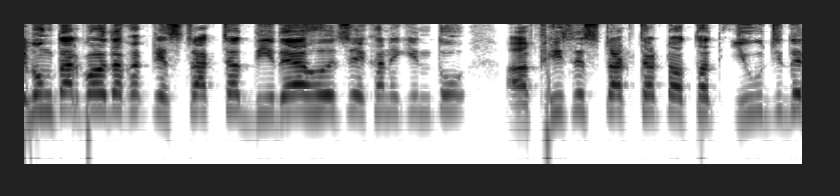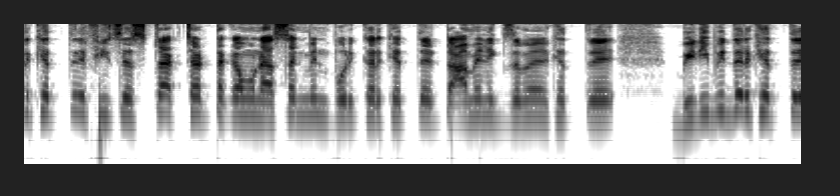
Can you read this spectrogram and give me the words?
এবং তারপরে দেখো একটা স্ট্রাকচার দিয়ে দেওয়া হয়েছে, এখানে কিন্তু ফিস স্ট্রাকচারটা অর্থাৎ ইউজিদের ক্ষেত্রে ফিস স্ট্রাকচারটা কেমন অ্যাসাইনমেন্ট পরীক্ষার ক্ষেত্রে টার্ম এন্ড এক্সামের ক্ষেত্রে বিডিপিদের ক্ষেত্রে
